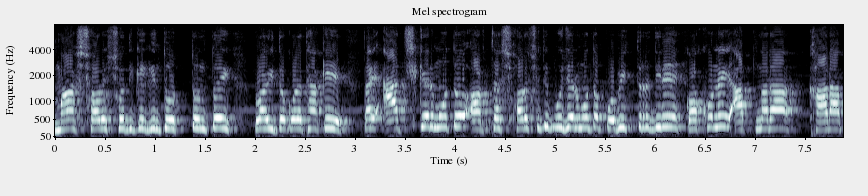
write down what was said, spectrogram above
মা সরস্বতীকে কিন্তু অত্যন্তই প্রভাবিত করে থাকে। তাই আজকের মতো, অর্থাৎ সরস্বতী পুজোর মতো পবিত্র দিনে কখনোই আপনারা খারাপ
